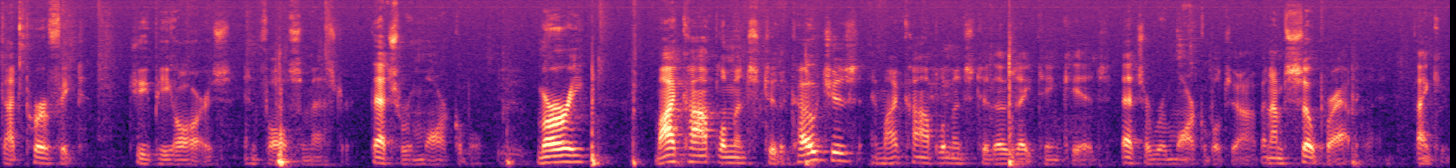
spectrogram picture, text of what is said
got perfect GPRs in fall semester. That's remarkable. Murray, my compliments to the coaches and my compliments to those 18 kids. That's a remarkable job, and I'm so proud of that. Thank you.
